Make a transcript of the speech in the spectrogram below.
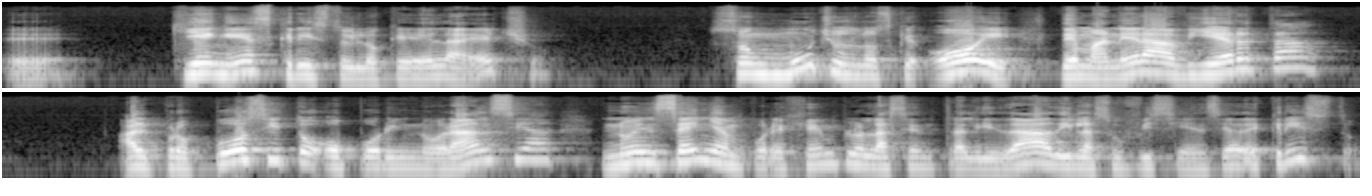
eh, quién es Cristo y lo que Él ha hecho. Son muchos los que hoy, de manera abierta, al propósito o por ignorancia, no enseñan, por ejemplo, la centralidad y la suficiencia de Cristo.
